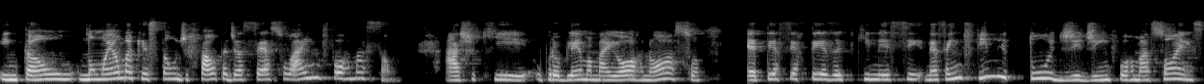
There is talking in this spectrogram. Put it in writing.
Então, não é uma questão de falta de acesso à informação. Acho que o problema maior nosso é ter certeza que nesse, nessa infinitude de informações,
